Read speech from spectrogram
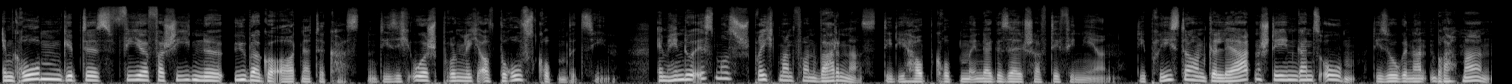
Im Groben gibt es vier verschiedene übergeordnete Kasten, die sich ursprünglich auf Berufsgruppen beziehen. Im Hinduismus spricht man von Varnas, die die Hauptgruppen in der Gesellschaft definieren. Die Priester und Gelehrten stehen ganz oben, die sogenannten Brahmanen.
